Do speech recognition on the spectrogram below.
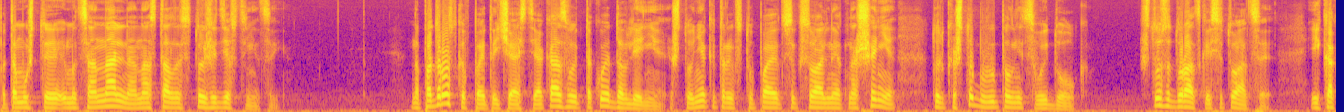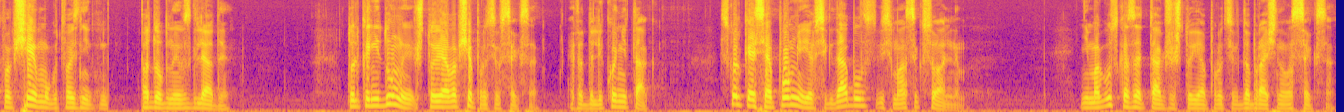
Потому что эмоционально она осталась той же девственницей. На подростков по этой части оказывают такое давление, что некоторые вступают в сексуальные отношения только чтобы выполнить свой долг. Что за дурацкая ситуация? И как вообще могут возникнуть подобные взгляды? Только не думай, что я вообще против секса. Это далеко не так. Сколько я себя помню, я всегда был весьма сексуальным. Не могу сказать также, что я против добрачного секса.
